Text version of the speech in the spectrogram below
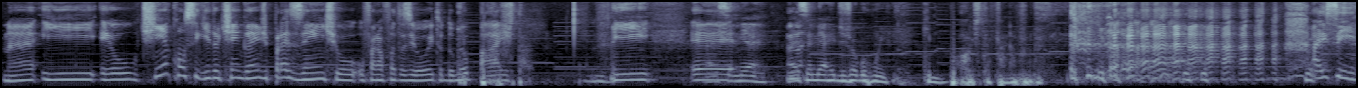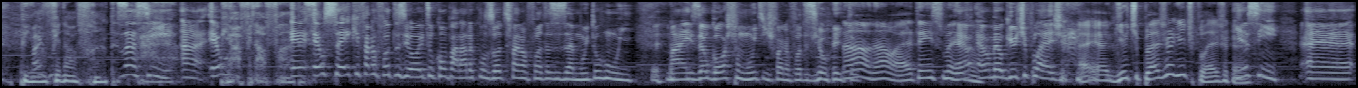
Né? E eu tinha conseguido, eu tinha ganho de presente o, o Final Fantasy VIII do meu pai. E. é, ASMR. ASMR de jogo ruim. Que bosta, Final Fantasy. aí sim. Pior Mas, Final Fantasy. mas assim, ah, eu, Pior Final Fantasy. É, Eu sei que Final Fantasy VIII, comparado com os outros Final Fantasies, é muito ruim. Mas eu gosto muito de Final Fantasy VIII. Não, não, é, tem isso mesmo. É, é o meu guilty pleasure. É, é guilty pleasure é guilty pleasure, cara. E assim, é,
